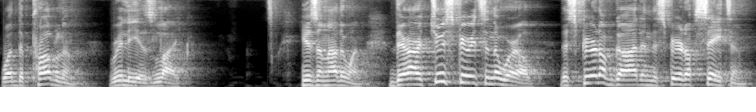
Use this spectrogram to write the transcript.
what the problem really is like. Here's another one. There are two spirits in the world the Spirit of God and the Spirit of Satan.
